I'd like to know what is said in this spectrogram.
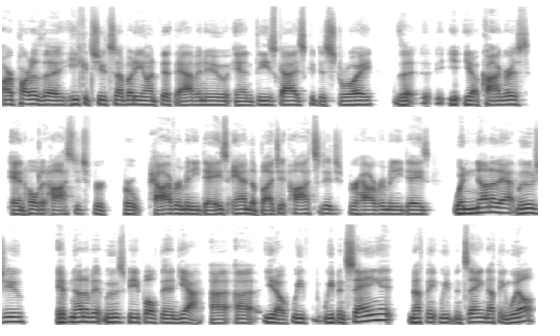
are part of the he could shoot somebody on Fifth Avenue and these guys could destroy the you know Congress and hold it hostage for for however many days and the budget hostage for however many days when none of that moves you if none of it moves people then yeah uh, uh, you know we've we've been saying it nothing we've been saying nothing will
